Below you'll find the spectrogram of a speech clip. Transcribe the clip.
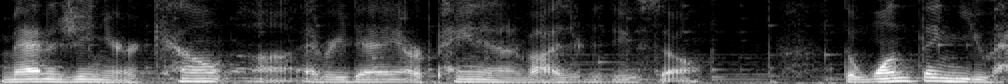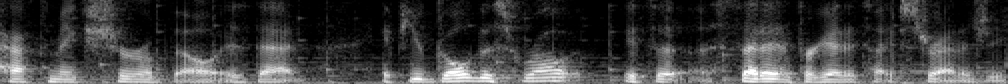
managing your account uh, every day or paying an advisor to do so. The one thing you have to make sure of though is that if you go this route, it's a set it and forget it type strategy.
